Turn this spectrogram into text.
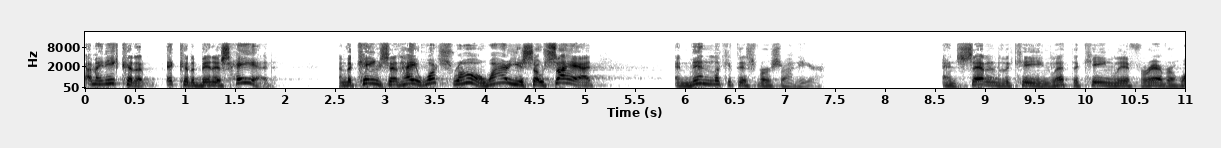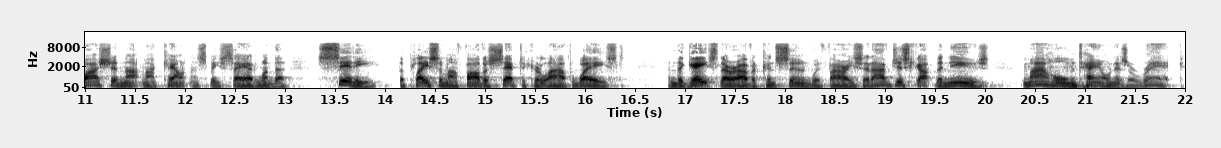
I mean, he could have, it could have been his head. And the king said, Hey, what's wrong? Why are you so sad? And then look at this verse right here. And said unto the king, Let the king live forever. Why should not my countenance be sad when the city, the place of my father's sepulchre, lieth waste, and the gates thereof are consumed with fire? He said, I've just got the news my hometown is a wreck.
